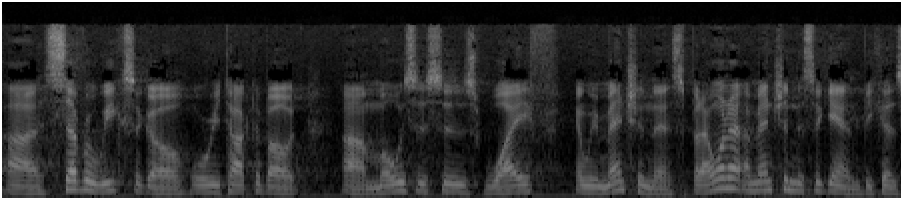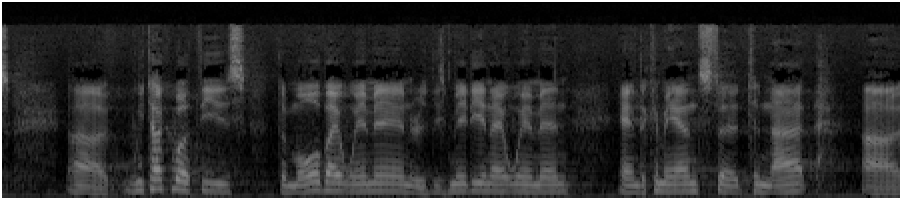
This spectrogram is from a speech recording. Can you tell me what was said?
uh, several weeks ago where we talked about uh, Moses' wife, and we mentioned this, but I want to mention this again because uh, we talk about these, the Moabite women or these Midianite women, and the commands to, to not uh,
